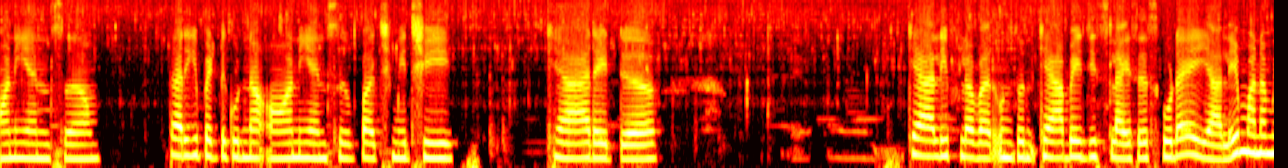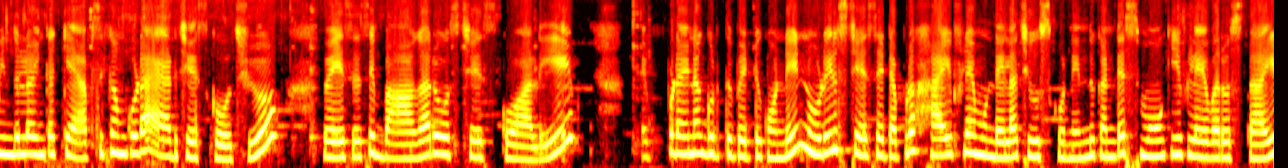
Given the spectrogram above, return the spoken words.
ఆనియన్స్ తరిగి పెట్టుకున్న ఆనియన్స్ పచ్చిమిర్చి క్యారెట్ క్యాలీఫ్లవర్ ఉంటుంది క్యాబేజీ స్లైసెస్ కూడా వేయాలి. మనం ఇందులో ఇంకా క్యాప్సికమ్ కూడా యాడ్ చేసుకోవచ్చు. వేసేసి బాగా రోస్ట్ చేసుకోవాలి. ఎప్పుడైనా గుర్తుపెట్టుకోండి నూడిల్స్ చేసేటప్పుడు హై ఫ్లేమ్ ఉండేలా చూసుకోండి. ఎందుకంటే స్మోకీ ఫ్లేవర్ వస్తాయి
